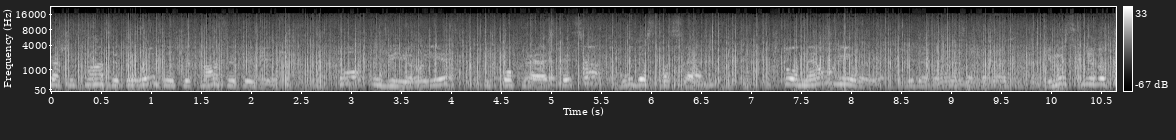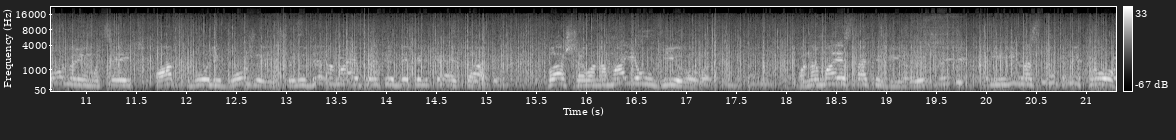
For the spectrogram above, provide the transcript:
Марка 16 розділ, 16 вірш. Хто увірує і похреститься, буде спасений. Хто не увірує, буде дивитися залежність. І ми сьогодні виконуємо цей акт волі Божої, що людина має пройти декілька етапів. Перше, вона має увірувати. Вона має стати віруючою, і її наступний крок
